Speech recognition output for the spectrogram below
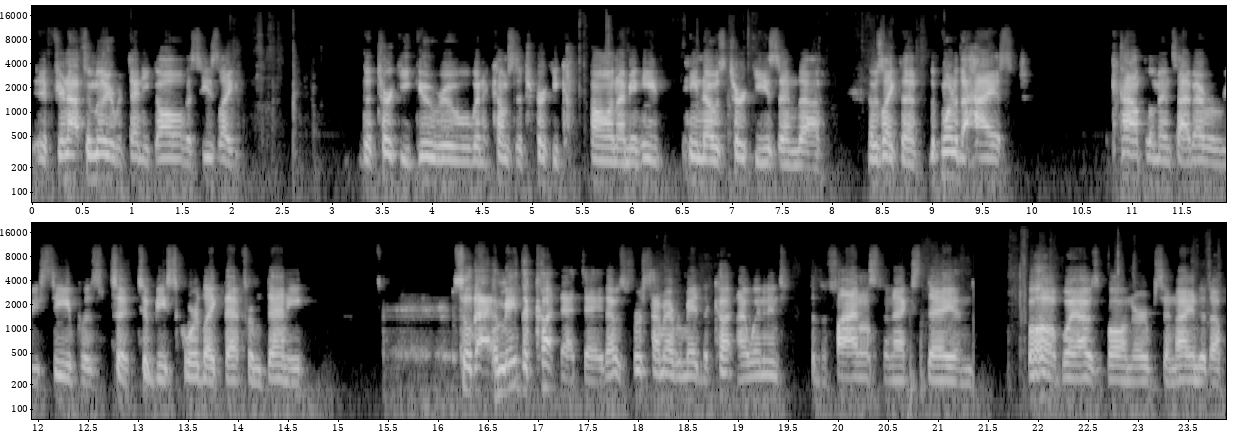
if you're not familiar with Denny Galvis, he's like the turkey guru when it comes to turkey calling. I mean, he he knows turkeys, and uh, it was like the one of the highest compliments I've ever received was to to be scored like that from Denny. So that I made the cut that day. That was the first time I ever made the cut, and I went into the finals the next day, and oh boy, I was ball nerves, and I ended up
